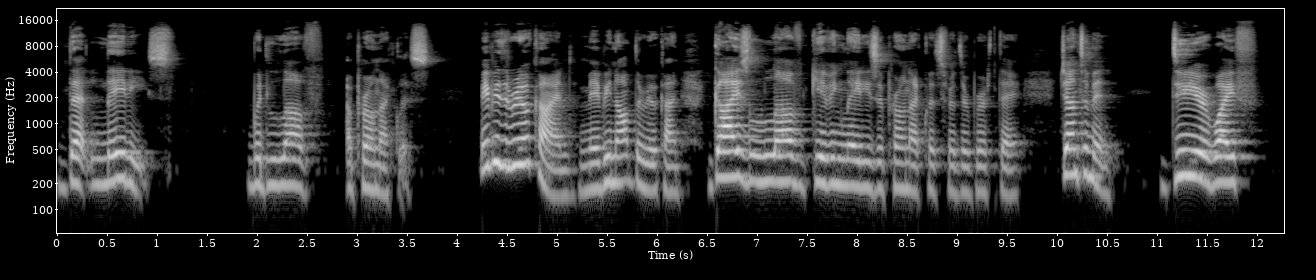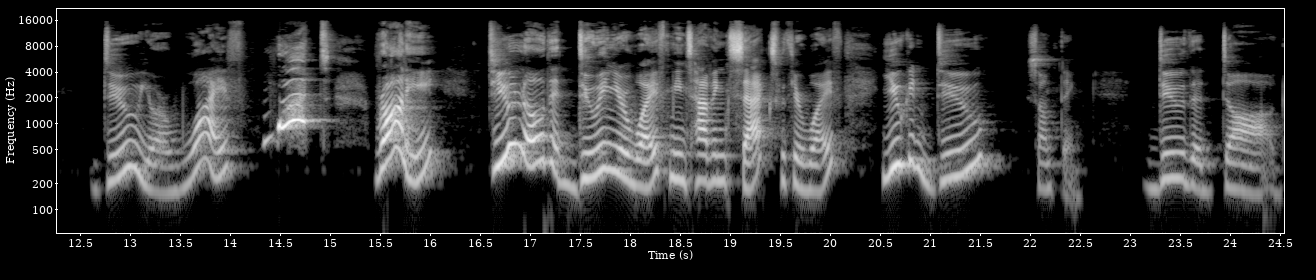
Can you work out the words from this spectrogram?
that ladies would love a pearl necklace. Maybe the real kind, maybe not the real kind. Guys love giving ladies a pearl necklace for their birthday. Gentlemen, do your wife, do your wife? What? Ronnie, do you know that doing your wife means having sex with your wife? You can do something. Do the dog.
